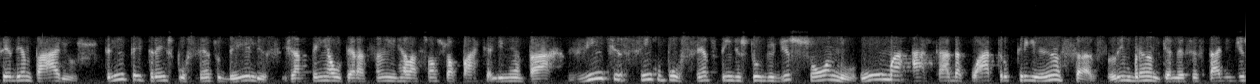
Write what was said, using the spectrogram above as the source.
sedentários. 33% deles já têm alteração em relação à sua parte alimentar. 25% têm distúrbio de sono. Uma a cada quatro crianças. Lembrando que a necessidade de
